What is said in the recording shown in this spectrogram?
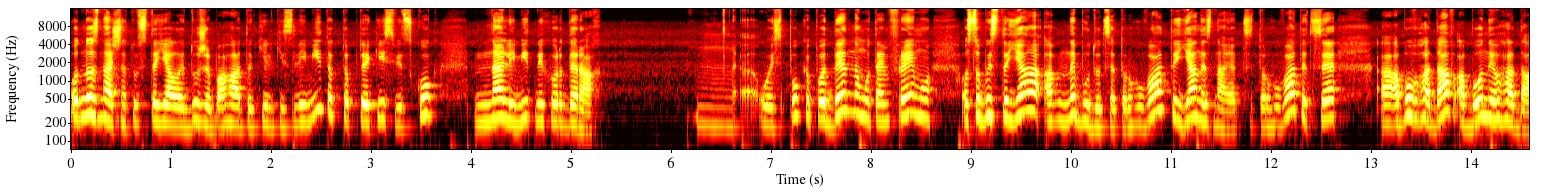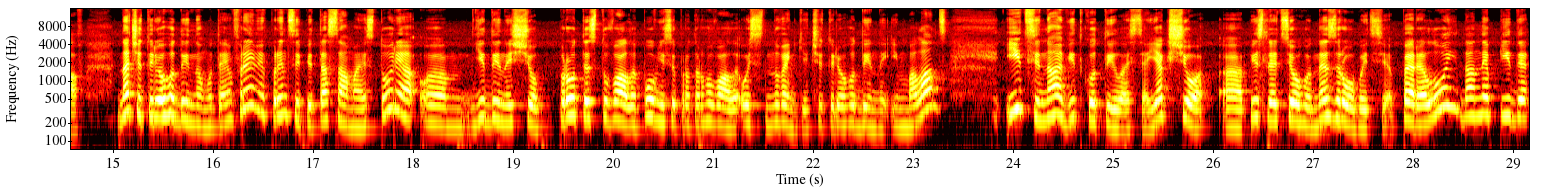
Однозначно тут стояли дуже багато кількість ліміток, тобто якийсь відскок на лімітних ордерах. Ось, поки по денному таймфрейму особисто я не буду це торгувати. Я не знаю, як це торгувати. Це або вгадав, або не вгадав. На 4-годинному таймфреймі, в принципі, та сама історія. Єдине, що протестували, повністю проторгували ось новенький 4-годинний імбаланс, і ціна відкотилася. Якщо е, після цього не зробить перелой, да, не піде,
